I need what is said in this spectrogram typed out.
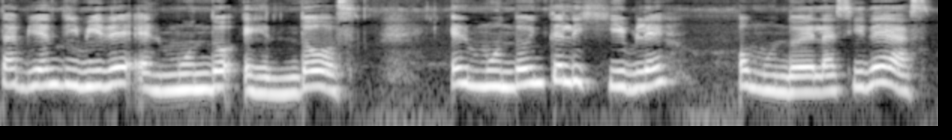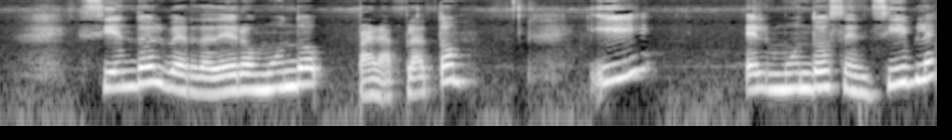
también divide el mundo en dos, el mundo inteligible o mundo de las ideas, siendo el verdadero mundo para Platón, y el mundo sensible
